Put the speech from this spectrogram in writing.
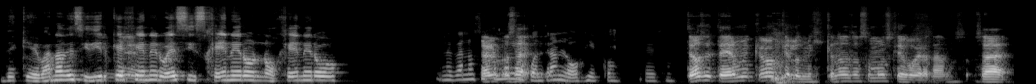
de que van a decidir qué Miren. género es, cisgénero, no género. No sé Claro, cómo o lo sea, encuentran lógico eso. Tenemos que tener muy claro que los mexicanos no somos los que gobernamos. O sea,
